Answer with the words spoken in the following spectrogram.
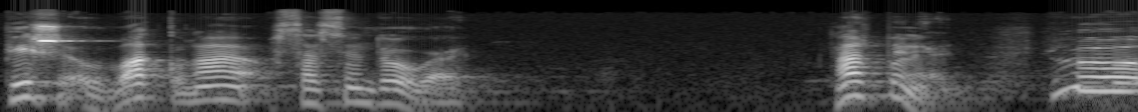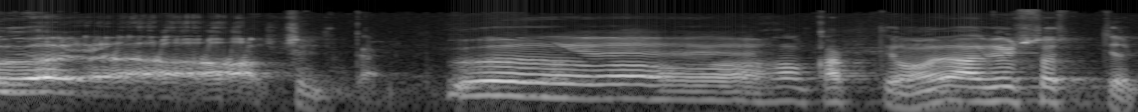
Piše ovako novina, sasvim drugo je. Znaš ne? Činka. Kako ti ono, ja ništa s tim.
